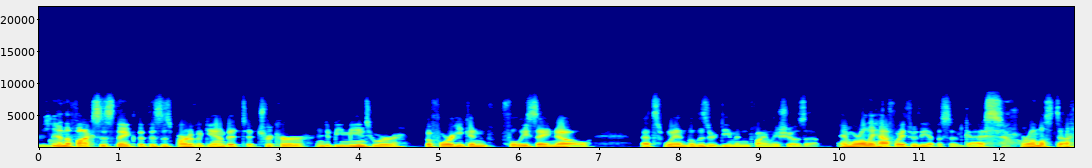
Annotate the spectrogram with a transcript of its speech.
Mm-hmm. and the foxes think that this is part of a gambit to trick her and to be mean to her. Before he can fully say no, that's when the lizard demon finally shows up. And we're only halfway through the episode, guys. We're almost done.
